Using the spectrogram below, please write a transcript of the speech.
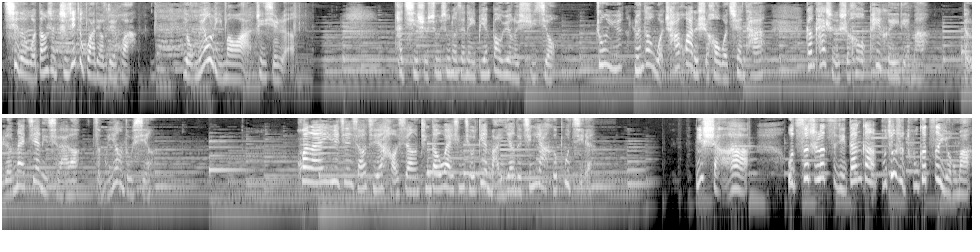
气得我当时直接就挂掉了电话。有没有礼貌啊，这些人！他气势汹汹的在那边抱怨了许久，终于轮到我插话的时候，我劝他，刚开始的时候配合一点嘛，等人脉建立起来了，怎么样都行。换来月见小姐好像听到外星球电码一样的惊讶和不解。你傻啊！我辞职了，自己单干，不就是图个自由吗？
